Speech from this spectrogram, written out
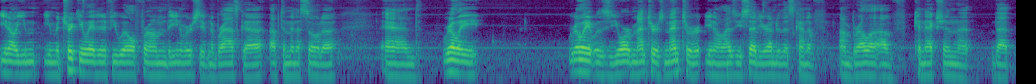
You know, you, you matriculated, if you will, from the University of Nebraska up to Minnesota, and really really it was your mentor's mentor you know as you said you're under this kind of umbrella of connection that that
